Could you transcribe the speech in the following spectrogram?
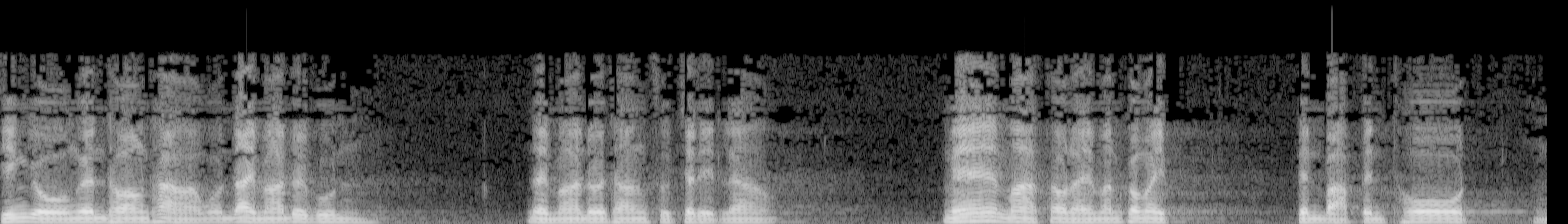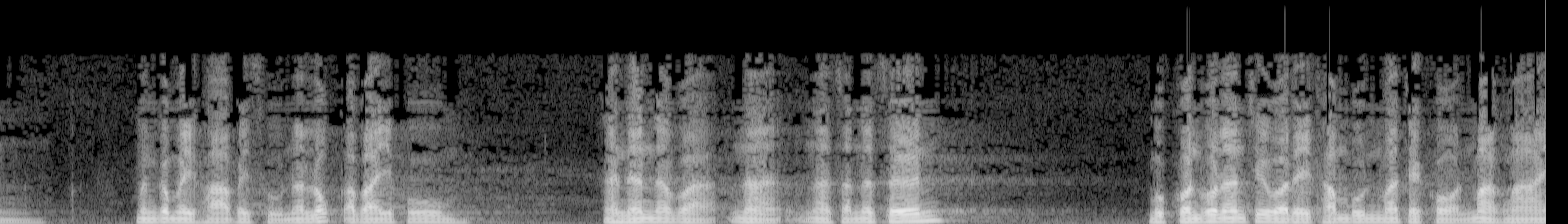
จริงอยู่เงินทองถ้าได้มาด้วยบุญ ได้มาโดยทางสุจริตแล้ว แม้มากเท่าไหร่มันก็ไม่ เป็นบาปเป็นโทษมันก็ไม่พาไปสู่นรกอบายภูมิ อันนั้นนะว่าน่าน่าสรรเสริญ บุคคลผู้นั้นชื่อว่าได้ทำบุญมาแต่ก่อนมากมาย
